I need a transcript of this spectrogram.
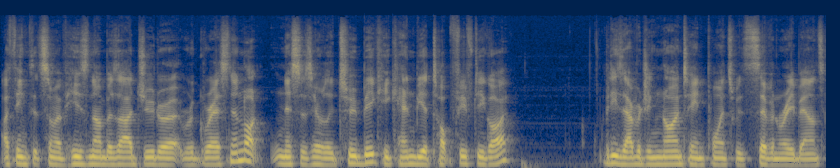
I think that some of his numbers are due to regress. Now, not necessarily too big. He can be a top 50 guy, but he's averaging 19 points with seven rebounds.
